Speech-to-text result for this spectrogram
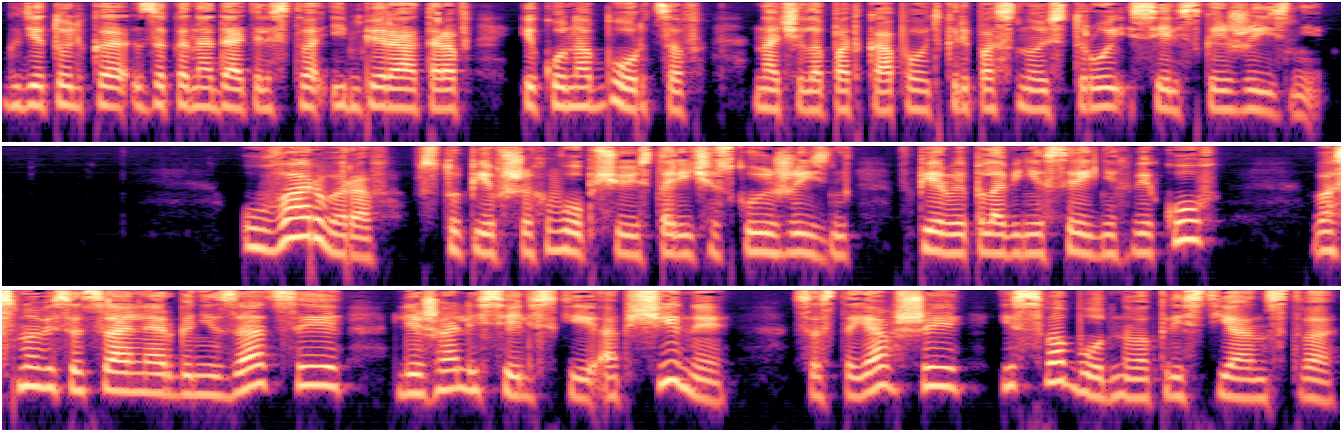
где только законодательство императоров и коноборцев начало подкапывать крепостной строй сельской жизни. У варваров, вступивших в общую историческую жизнь в первой половине средних веков, в основе социальной организации лежали сельские общины, состоявшие из свободного крестьянства,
